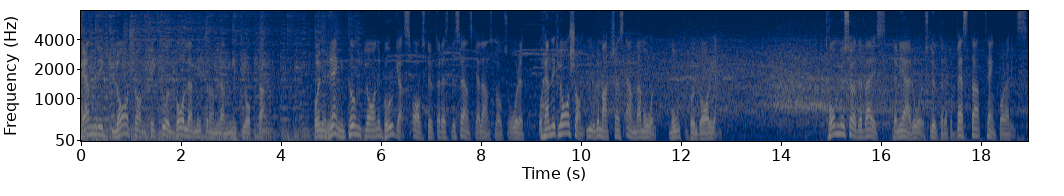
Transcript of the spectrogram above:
Henrik Larsson fick Guldbollen 1998. På en regntung plan i Burgas avslutades det svenska landslagsåret och Henrik Larsson gjorde matchens enda mål mot Bulgarien. Tommy Söderbergs premiärår slutade på bästa tänkbara vis.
